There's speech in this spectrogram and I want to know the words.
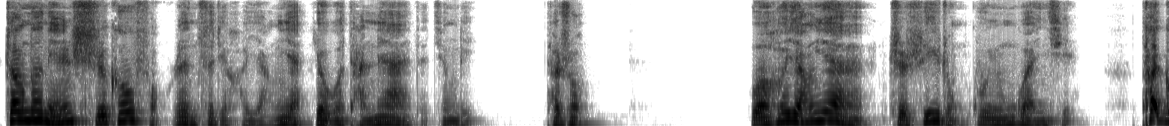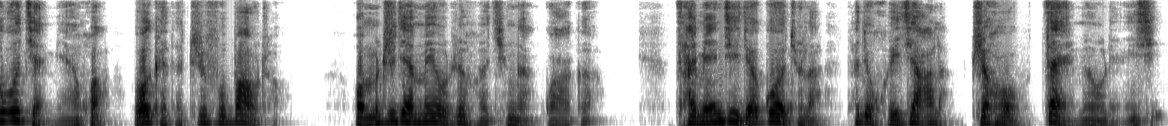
张德年矢口否认自己和杨艳有过谈恋爱的经历，他说。我和杨艳只是一种雇佣关系，她给我捡棉花，我给她支付报酬，我们之间没有任何情感瓜葛。采棉季节过去了，她就回家了，之后再也没有联系。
